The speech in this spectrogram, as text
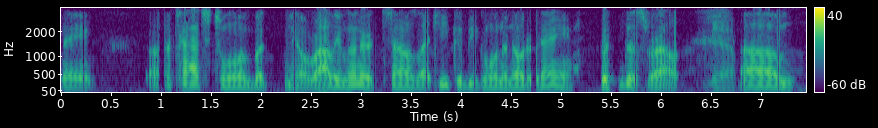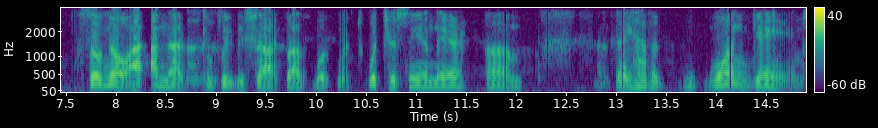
name uh, attached to him, but you know Riley Leonard sounds like he could be going to Notre Dame this route. Yeah. Um, so no, I, I'm not completely shocked by what what, what you're seeing there. Um, they haven't won games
